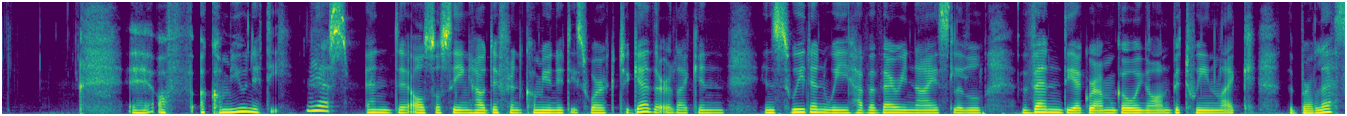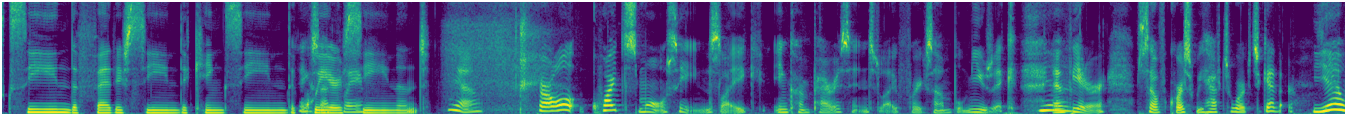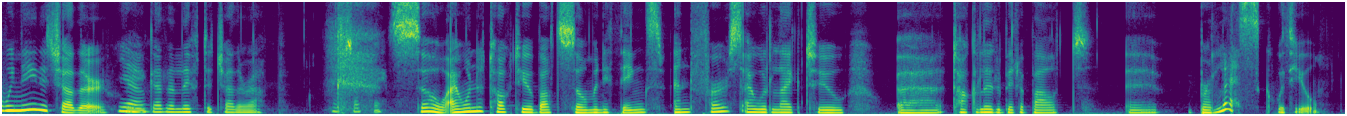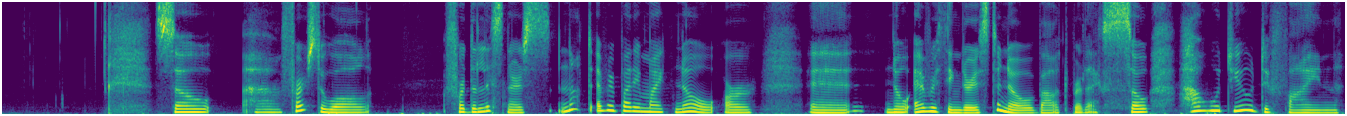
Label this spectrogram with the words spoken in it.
uh, of a community Yes. and uh, also seeing how different communities work together like in in Sweden we have a very nice little Venn diagram going on between like the burlesque scene the fetish scene the kink scene the queer scene and Yeah. They're all quite small scenes, like in comparison to, like, for example, music Yeah. and theater. So, of course, we have to work together. yeah we need each other Yeah. we gotta lift each other up So, I want to talk to you about so many things. And first, I would like to uh, talk a little bit about uh, burlesque with you. So, um, first of all, for the listeners, not everybody might know or uh, know everything there is to know about burlesque. So, how would you define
